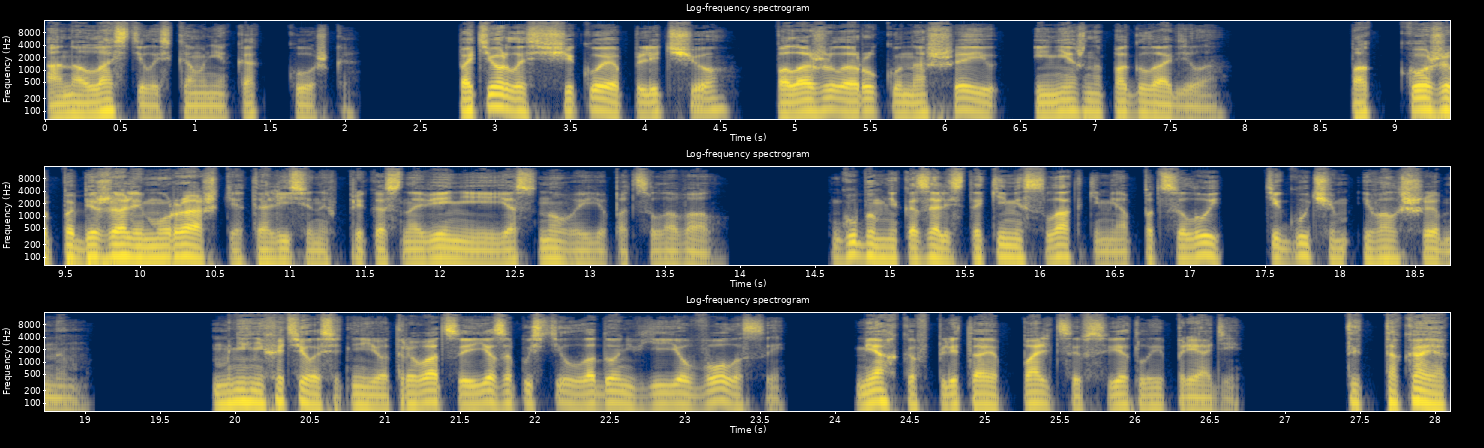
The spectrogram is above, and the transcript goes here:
Она ластилась ко мне, как кошка. Потерлась щекой о плечо, положила руку на шею и нежно погладила. По коже побежали мурашки от Алисиных прикосновений, и я снова ее поцеловал. Губы мне казались такими сладкими, а поцелуй — тягучим и волшебным. Мне не хотелось от нее отрываться, и я запустил ладонь в ее волосы мягко вплетая пальцы в светлые пряди. «Ты такая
